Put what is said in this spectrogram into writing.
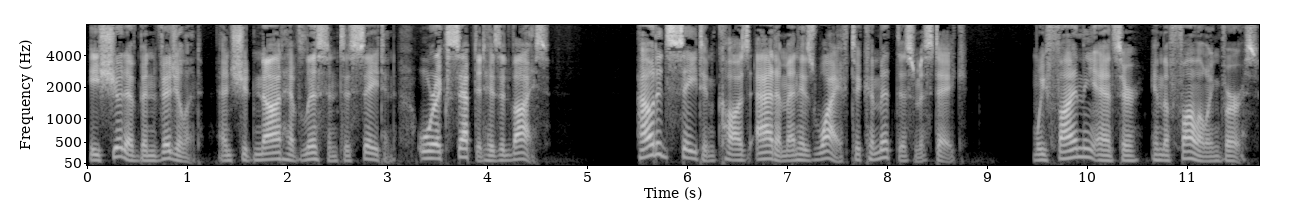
He should have been vigilant and should not have listened to Satan or accepted his advice. How did Satan cause Adam and his wife to commit this mistake? We find the answer in the following verse.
